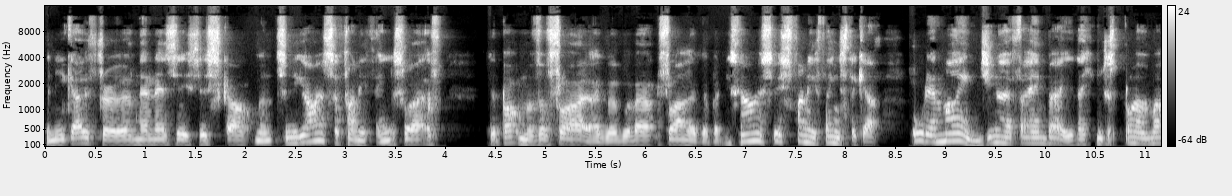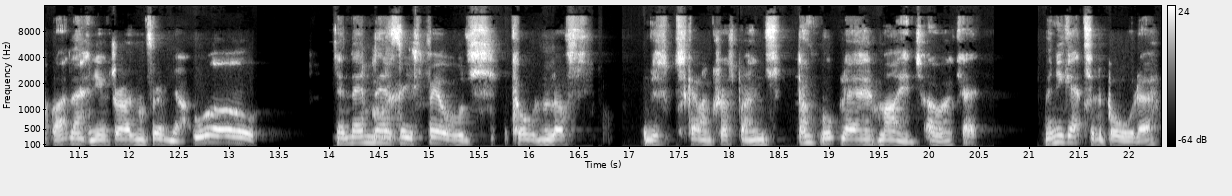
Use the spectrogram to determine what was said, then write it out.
And you go through, and then there's these escarpments, and you go, oh, that's a funny thing. It's like a, the bottom of a flyover without flyover. But you go, oh, it's these funny things to go. All their mines, you know, if they invade, they can just blow them up like that, and you're driving through them. You're like, whoa! And then there's these fields called Luft, skull and crossbones. Don't walk their mines. Oh, okay. Then you get to the border,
